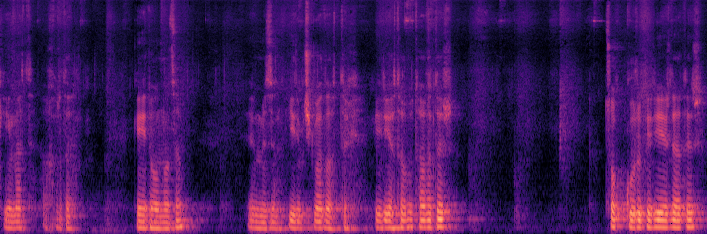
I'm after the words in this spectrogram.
qiymət axırda qeyd olunacaq. Evimizin 22 kvadratlıq bir yataq otağıdır. Çox quru bir yerdədir.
